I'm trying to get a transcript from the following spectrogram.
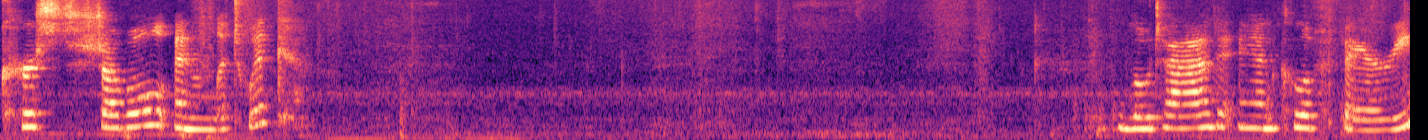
cursed shovel and Litwick. Lotad and Clefairy.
